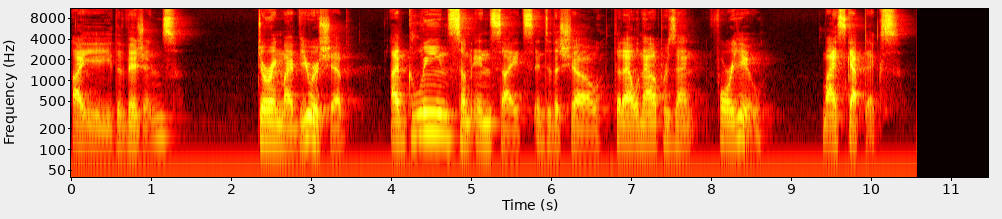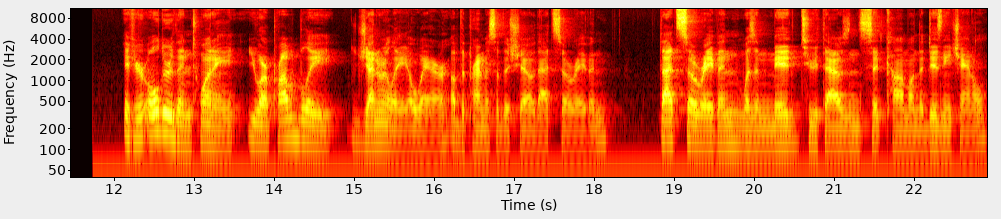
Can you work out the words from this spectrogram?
i.e., the visions. During my viewership, I've gleaned some insights into the show that I will now present for you, my skeptics. If you're older than 20, you are probably generally aware of the premise of the show That's So Raven. That's So Raven was a mid 2000s sitcom on the Disney Channel.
